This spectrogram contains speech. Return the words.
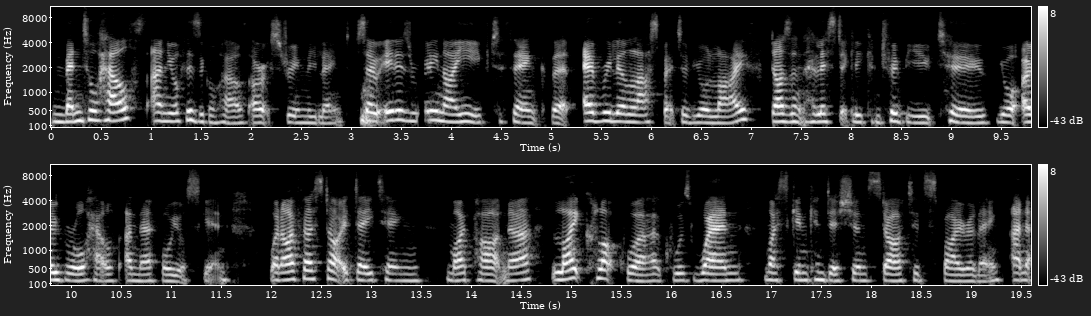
mental health and your physical health are extremely linked. So hmm. it is really naive to think that every little aspect of your life doesn't holistically contribute to your overall health and therefore your skin. When i first started dating my partner, like clockwork, was when my skin condition started spiraling. And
